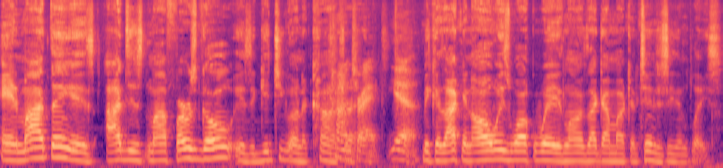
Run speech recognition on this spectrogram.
And my thing is, I just my first goal is to get you under contract. contract. Yeah. because I can always walk away as long as I got my contingencies in place.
